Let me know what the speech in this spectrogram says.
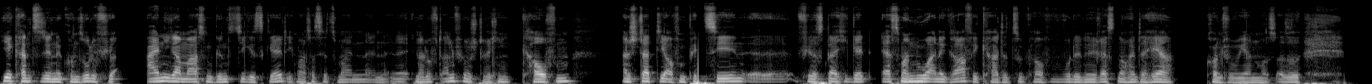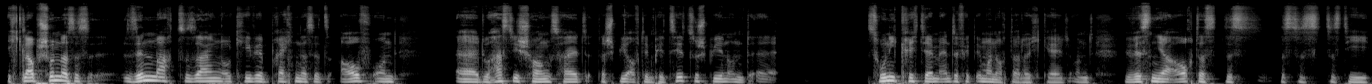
Hier kannst du dir eine Konsole für einigermaßen günstiges Geld, ich mache das jetzt mal in, in, in der Luft Anführungsstrichen, kaufen, anstatt dir auf dem PC äh, für das gleiche Geld erstmal nur eine Grafikkarte zu kaufen, wo du den Rest noch hinterher konfigurieren musst. Also ich glaube schon, dass es Sinn macht zu sagen, okay, wir brechen das jetzt auf und äh, du hast die Chance halt, das Spiel auf dem PC zu spielen und äh, Sony kriegt ja im Endeffekt immer noch dadurch Geld. Und wir wissen ja auch, dass, dass, dass, dass, dass die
